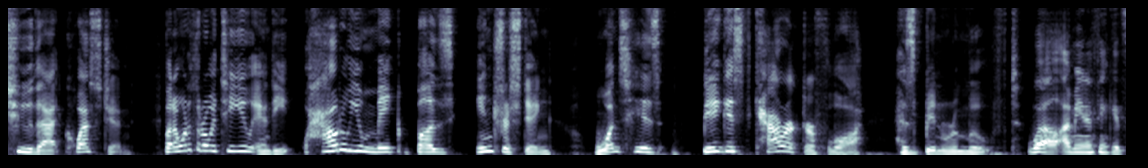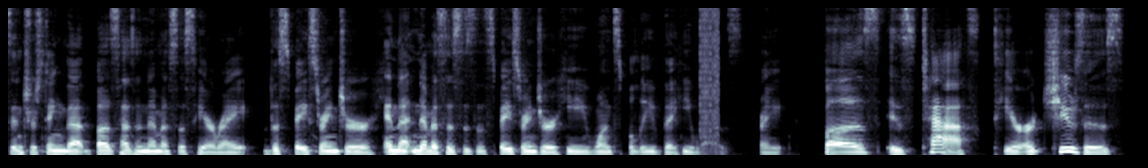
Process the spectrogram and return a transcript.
to that question. But I want to throw it to you, Andy. How do you make Buzz interesting once his biggest character flaw has been removed? Well, I mean, I think it's interesting that Buzz has a nemesis here, right? The Space Ranger, and that nemesis is the Space Ranger he once believed that he was, right? Buzz is tasked here or chooses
